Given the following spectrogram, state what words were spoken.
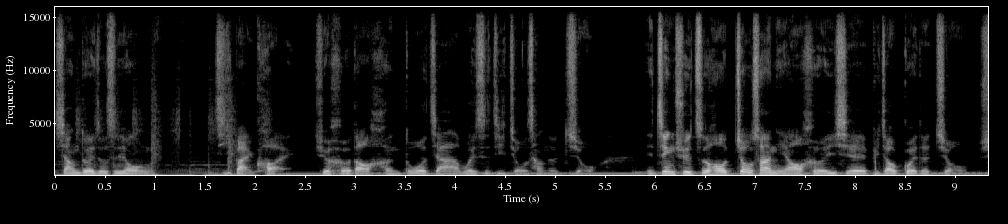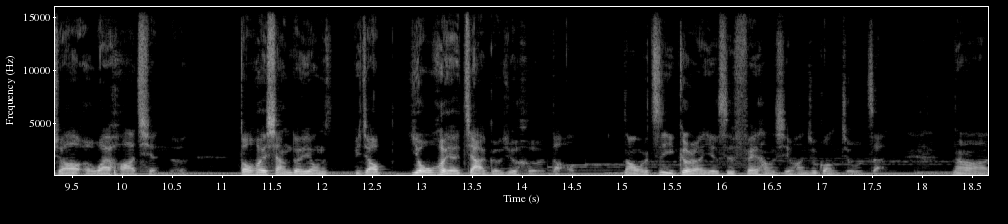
相对就是用几百块去喝到很多家威士忌酒厂的酒。你进去之后，就算你要喝一些比较贵的酒，需要额外花钱的，都会相对用比较优惠的价格去喝到。那我自己个人也是非常喜欢去逛酒展。那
